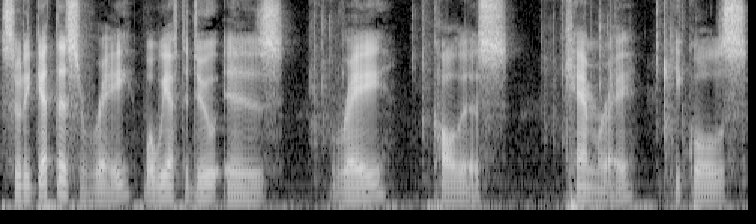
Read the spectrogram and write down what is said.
So to get this ray, what we have to do is ray, call this cam ray equals,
